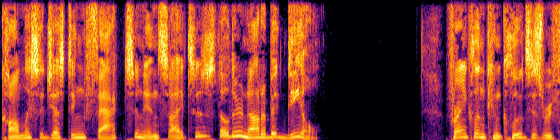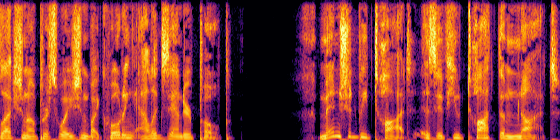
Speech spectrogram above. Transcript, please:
calmly suggesting facts and insights as though they're not a big deal. Franklin concludes his reflection on persuasion by quoting Alexander Pope Men should be taught as if you taught them not,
